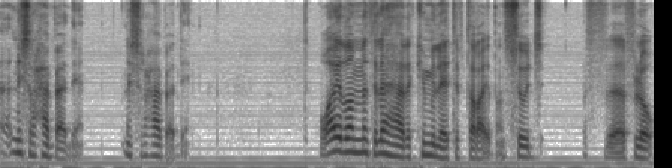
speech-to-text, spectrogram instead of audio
نشرحها بعدين نشرحها بعدين. وأيضا مثله هذا cumulative ترى أيضا sewage flow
